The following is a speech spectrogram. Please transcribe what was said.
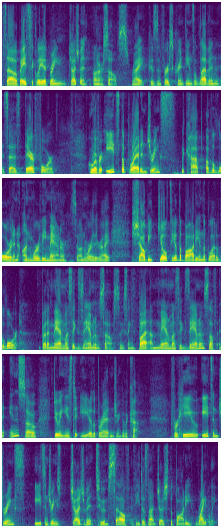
So basically, it brings judgment on ourselves, right? Because in 1 Corinthians 11, it says, Therefore, whoever eats the bread and drinks the cup of the Lord in an unworthy manner, so unworthy, right, shall be guilty of the body and the blood of the Lord. But a man must examine himself. So he's saying, But a man must examine himself, and in so doing, he is to eat of the bread and drink of the cup. For he who eats and drinks, eats and drinks judgment to himself if he does not judge the body rightly.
